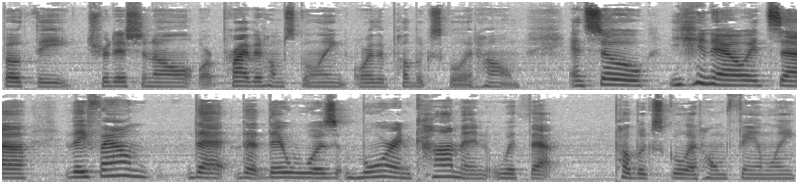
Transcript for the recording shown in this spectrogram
both the traditional or private homeschooling or the public school at home. And so, you know, it's uh, they found that that there was more in common with that public school at home family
